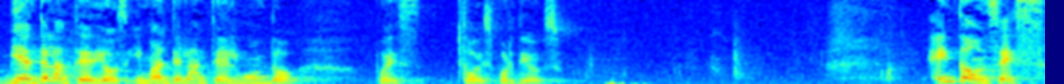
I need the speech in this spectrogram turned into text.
bien delante de Dios y mal delante del mundo, pues todo es por Dios. Entonces,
